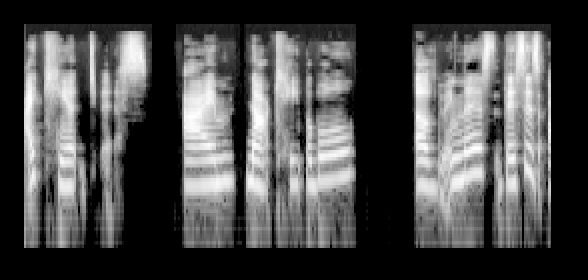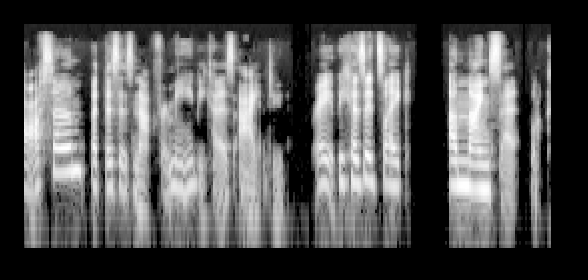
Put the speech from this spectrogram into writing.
I can't do this. I'm not capable of doing this. This is awesome, but this is not for me because I can do that, right? Because it's like a mindset book.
